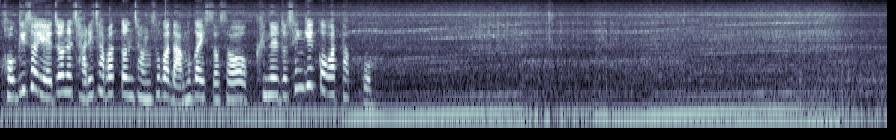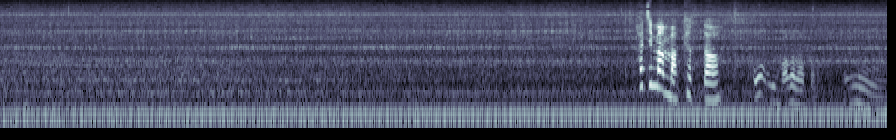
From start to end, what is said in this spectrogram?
거기서 예전에 자리 잡았던 장소가 나무가 있어서 그늘도 생길 것 같았고, 하지만 막혔다. 어, 막아놨다. 오,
